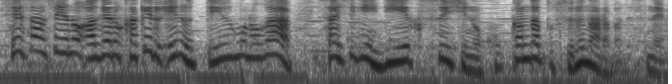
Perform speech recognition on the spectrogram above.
生産性の上げるかける N っていうものが、最終的に DX 推進の骨幹だとするならばですね、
